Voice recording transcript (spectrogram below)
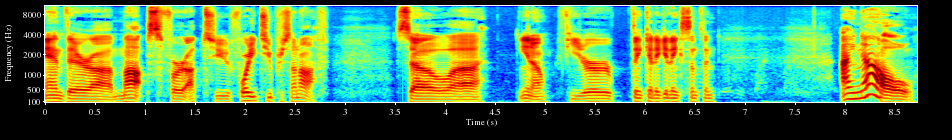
and their uh, mops for up to 42% off. So, uh, you know, if you're thinking of getting something. I know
